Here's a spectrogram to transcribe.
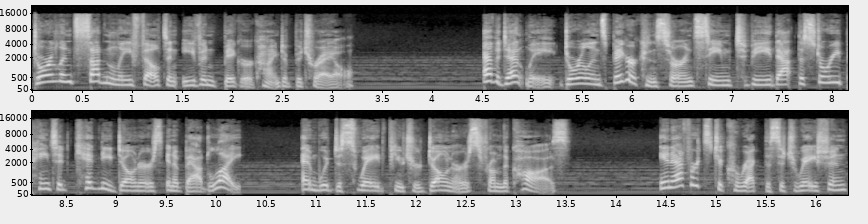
Dorland suddenly felt an even bigger kind of betrayal. Evidently, Dorland's bigger concern seemed to be that the story painted kidney donors in a bad light and would dissuade future donors from the cause. In efforts to correct the situation,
